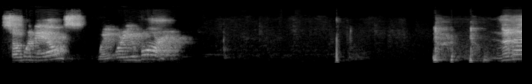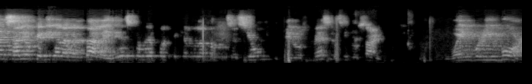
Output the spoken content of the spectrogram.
Someone else, when were you born? No es necesario que diga la verdad, la idea es a practicar la pronunciación de los meses y los años. When were you born?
